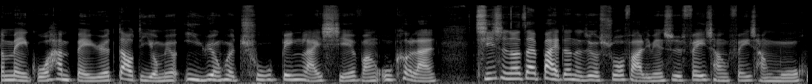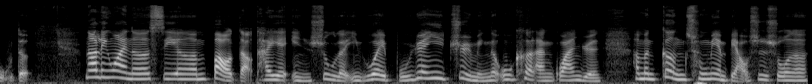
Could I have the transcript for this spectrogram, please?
美国和北约到底有没有意愿会出兵来协防乌克兰？其实呢，在拜登的这个说法里面是非常非常模糊的。那另外呢，CNN 报道，他也引述了一位不愿意具名的乌克兰官员，他们更出面表示说呢，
